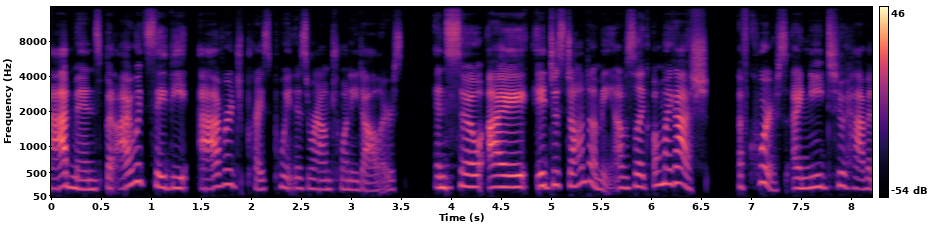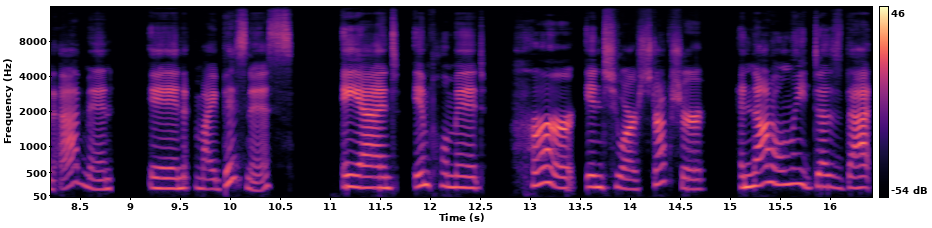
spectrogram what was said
admins, but I would say the average price point is around $20. And so I, it just dawned on me. I was like, oh my gosh, of course, I need to have an admin in my business mm-hmm. and implement her into our structure. And not only does that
